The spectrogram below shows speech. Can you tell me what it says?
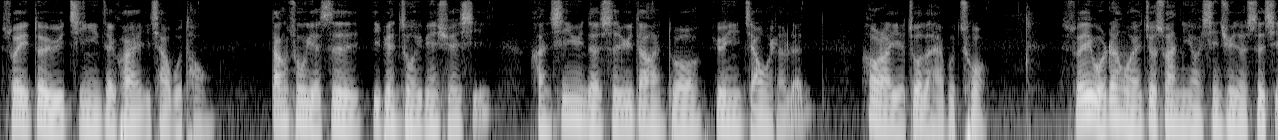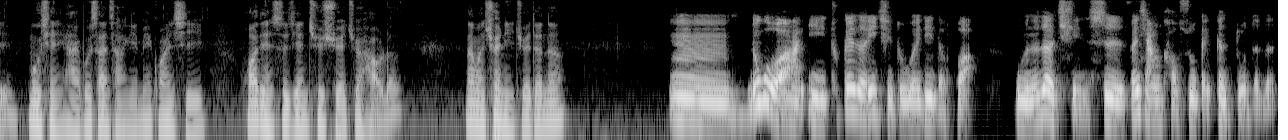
所以对于经营这块一窍不通。当初也是一边做一边学习。很幸运的是遇到很多愿意教我的人，后来也做得还不错。所以我认为，就算你有兴趣的事情，目前还不擅长也没关系，花点时间去学就好了。那么劝你觉得呢？嗯，如果啊以 Together 一起读为例的话，我们的热情是分享好书给更多的人。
